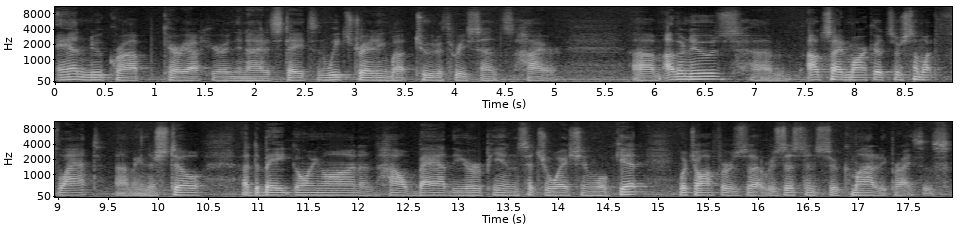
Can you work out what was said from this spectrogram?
and new crop carryout here in the United States, and wheat's trading about 2 to 3 cents higher. Um, other news, um, outside markets are somewhat flat. I mean, there's still a debate going on on how bad the European situation will get, which offers uh, resistance to commodity prices.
